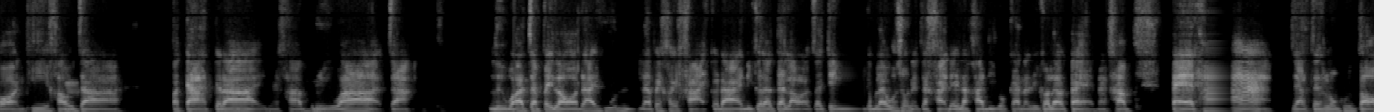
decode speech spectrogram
ก่อนที่เขาจะประกาศก็ได้นะครับ หรือว่าจะหรือว่าจะไปรอได้หุ้นแล้วไปค่อยขายก็ได้อันนี้ก็แล้วแต่เราอาจจะเก็งกำไรว่าช่วงไหนจะขายได้ราคาดีกว่ากันอันนี้ก็แล้วแต่นะครับ แต่ถ้า อยากจะลงทุนต่อ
